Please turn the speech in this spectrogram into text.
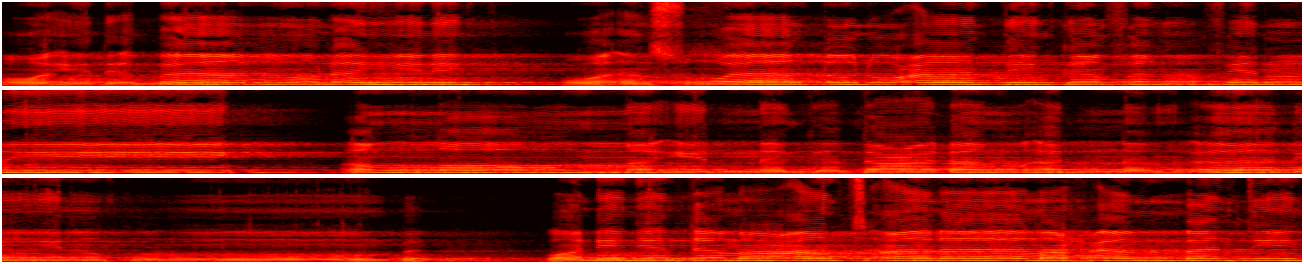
وإدبار ليلك وأصوات دعاتك فاغفر لي. إنك تعلم أن هذه القلوب قد اجتمعت على محبتك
